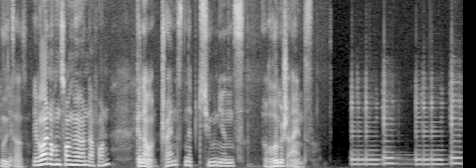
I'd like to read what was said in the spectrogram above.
so sieht's aus. Wir wollen noch einen Song hören davon. Genau, Trans Neptunians Römisch 1. Das wäre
